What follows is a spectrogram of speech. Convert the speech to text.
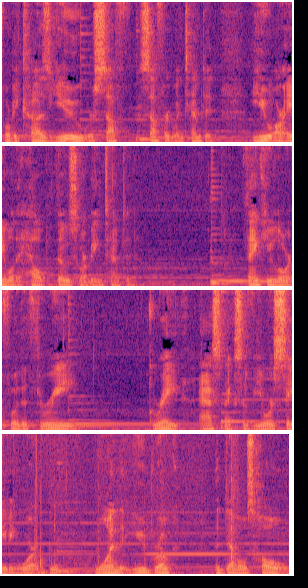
For because you were suff- suffered when tempted, you are able to help those who are being tempted. Thank you, Lord, for the three great aspects of your saving work. One, that you broke the devil's hold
